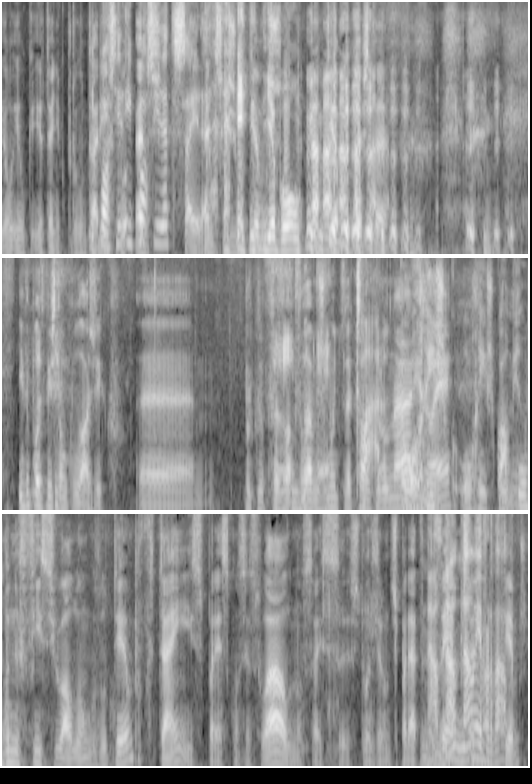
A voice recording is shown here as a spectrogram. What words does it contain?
Eu, eu, eu tenho que perguntar E posso, isto ir, e posso antes, ir a terceira. antes que esgotemos Dia bom. e do ponto de vista oncológico, ah, porque fal- É, falamos é, muito da questão claro, coronária, o não é? risco, o risco aumentou. O benefício ao longo do tempo que tem, isso parece consensual, não sei se estou a dizer um disparate, Não, mas é a não, não, é percepção que verdade. temos.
